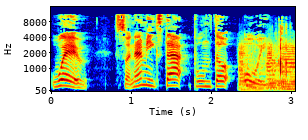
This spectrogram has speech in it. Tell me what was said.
Web sonamixta.uy.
